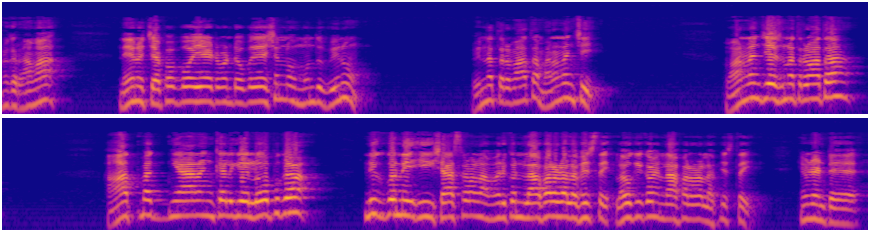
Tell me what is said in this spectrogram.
కనుక రామా నేను చెప్పబోయేటువంటి ఉపదేశం నువ్వు ముందు విను. విన్న తర్వాత మననం చెయ్యి. మననం చేసుకున్న తర్వాత ఆత్మజ్ఞానం కలిగే లోపుగా నీకు కొన్ని ఈ శాస్త్రం వల్ల మరికొన్ని లాభాలు కూడా లభిస్తాయి. లౌకికమైన లాభాలు కూడా లభిస్తాయి. ఏమిటంటే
